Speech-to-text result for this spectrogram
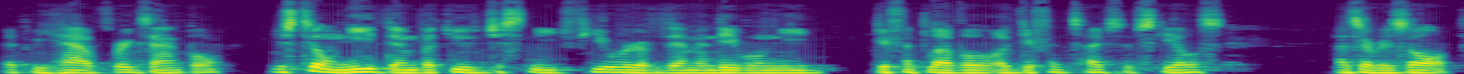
that we have, for example. You still need them, but you just need fewer of them and they will need different level or different types of skills as a result.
